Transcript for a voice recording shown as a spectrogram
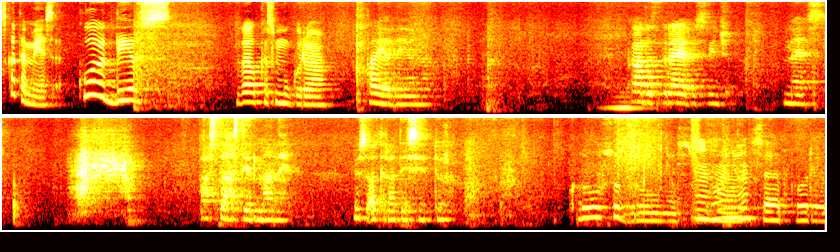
skatāmies, ko dirs vēl kas mugurā tajā dienā? Kādas drēbes viņš nes? Pastāstiet mani, jūs atradīsiet tur. Krūšu bruņas, bruņu cepuri,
